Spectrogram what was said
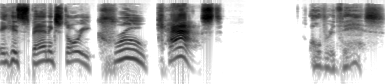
a Hispanic story crew cast over this.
